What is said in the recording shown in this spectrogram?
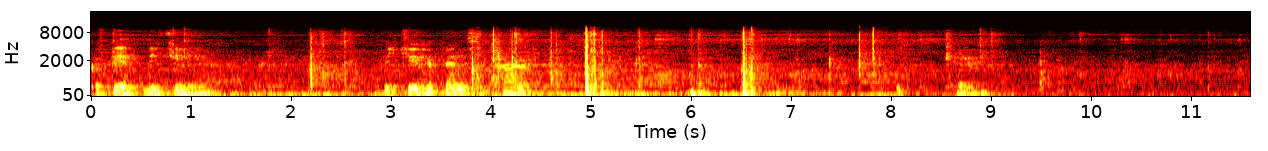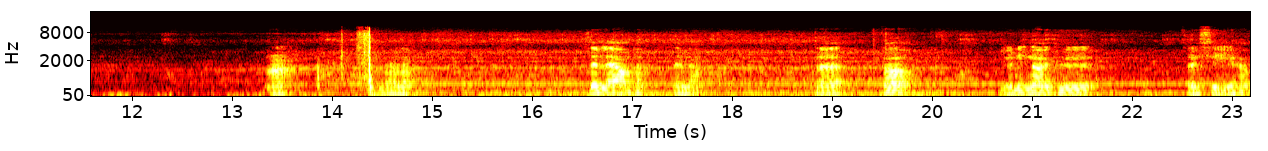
ก็เปลี่ยน D J D J ให้เป็น 15 โอเคอะมาละเสร็จแล้วครับ เสร็จแล้ว แต่ ก็เดี๋ยวนิดหน่อยคือใส่สีครับ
